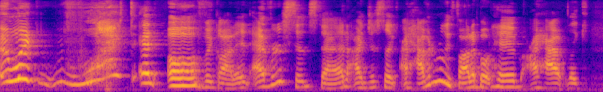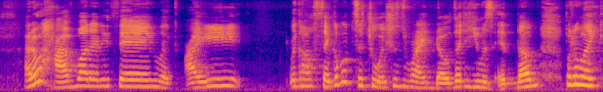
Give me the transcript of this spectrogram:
like what? And oh my god! And ever since then, I just like I haven't really thought about him. I have like I don't have on anything. Like I like I'll think about situations where I know that he was in them, but I'm like,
